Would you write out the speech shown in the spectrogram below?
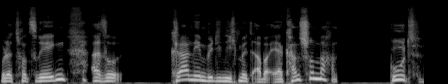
oder trotz Regen. Also klar nehmen wir die nicht mit, aber er kann es schon machen. Gut,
